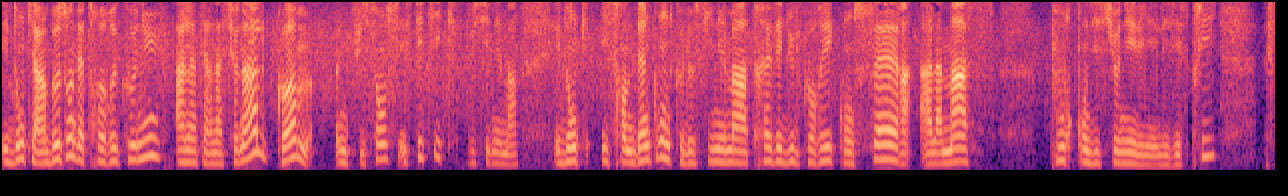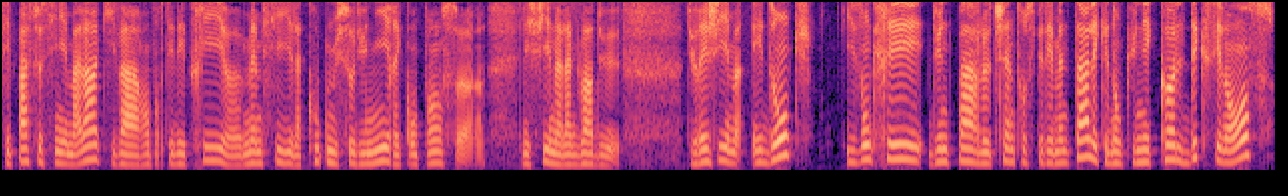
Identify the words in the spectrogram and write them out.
Et donc, il y a un besoin d'être reconnu à l'international comme une puissance esthétique du cinéma. Et donc, ils se rendent bien compte que le cinéma très édulcoré qu'on sert à la masse pour conditionner les, esprits, c'est pas ce cinéma-là qui va remporter des prix, euh, même si la Coupe Mussolini récompense euh, les films à la gloire du, du régime. Et donc, ils ont créé d'une part le Centro Sperimentale, qui est donc une école d'excellence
